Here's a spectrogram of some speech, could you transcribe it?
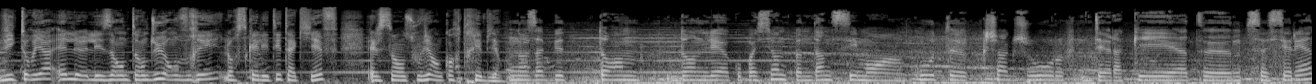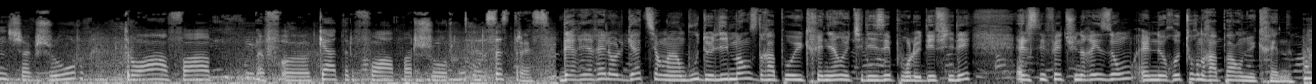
Victoria, elle, les a entendus en vrai lorsqu'elle était à Kiev. Elle s'en souvient encore très bien. Nous habitons dans les occupations pendant six mois. Chaque jour des raquettes, ces sirènes chaque jour, trois fois, quatre fois par jour. C'est stress. Derrière elle, Olga tient un bout de l'immense drapeau ukrainien utilisé pour le défilé. Elle s'est fait une raison, elle ne retournera pas en Ukraine. Pour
